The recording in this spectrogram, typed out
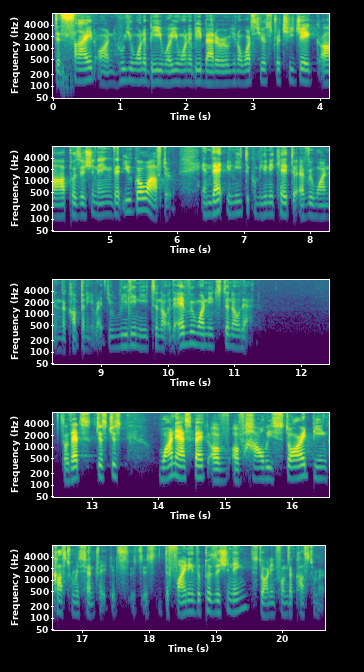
decide on who you want to be, where you want to be better, you know, what's your strategic uh, positioning that you go after. And that you need to communicate to everyone in the company, right? You really need to know, everyone needs to know that. So that's just, just one aspect of, of how we start being customer-centric. It's, it's, it's defining the positioning, starting from the customer.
